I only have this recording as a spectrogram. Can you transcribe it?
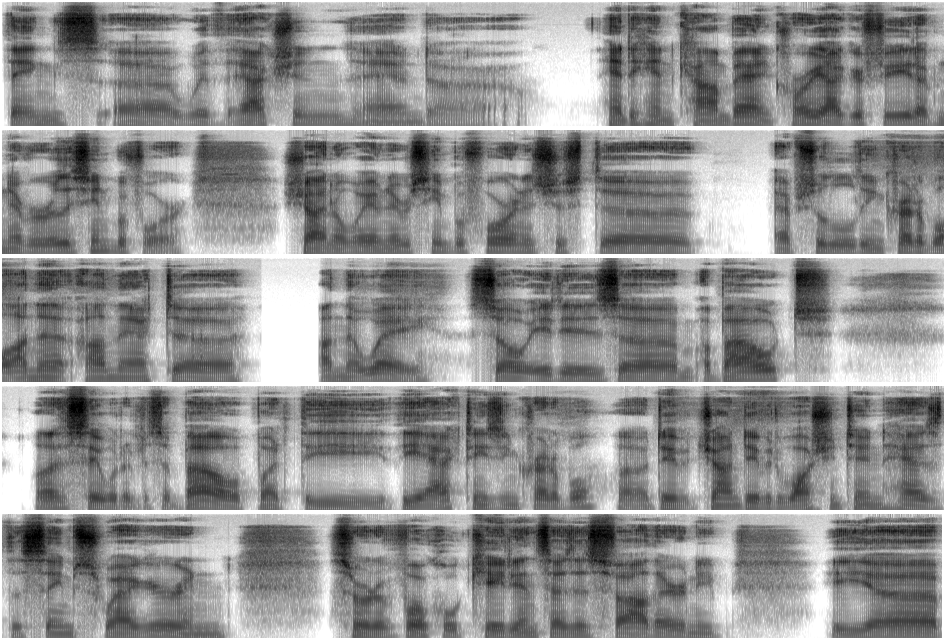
things uh, with action and hand to hand combat and choreography that I've never really seen before. Shot in a way I've never seen before, and it's just uh, absolutely incredible on that on that uh, on that way. So it is um, about. Well, let's say what it is about, but the the acting is incredible. Uh, David John David Washington has the same swagger and sort of vocal cadence as his father, and he he uh,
